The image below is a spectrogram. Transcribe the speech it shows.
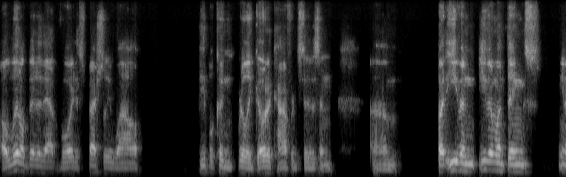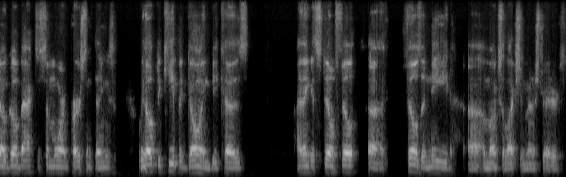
a little bit of that void especially while people couldn't really go to conferences and um, but even even when things you know go back to some more in-person things we hope to keep it going because I think it still fill, uh, fills a need uh, amongst election administrators.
